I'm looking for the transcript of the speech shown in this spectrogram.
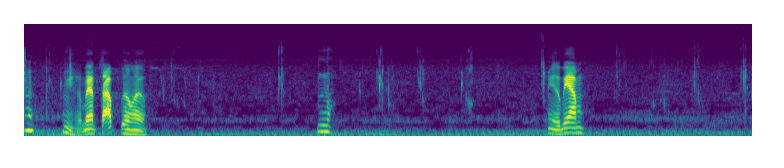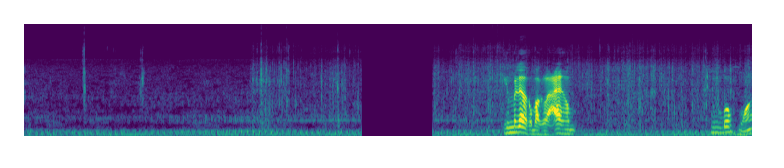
อืม นี่แม่ตับใช่ไหมอืมนี่ก็แม่นกินไม่ได้กับบักหลายครับบกหวง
